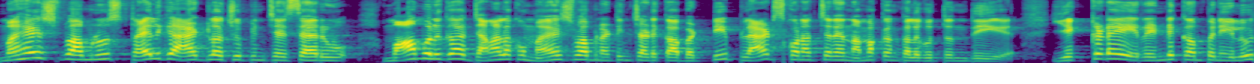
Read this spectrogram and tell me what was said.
మహేష్ బాబును స్టైల్గా యాడ్లో చూపించేశారు. మామూలుగా జనాలకు మహేష్ బాబు నటించాడు కాబట్టి ప్లాట్స్ కొనొచ్చనే నమ్మకం కలుగుతుంది. ఇక్కడే రెండు కంపెనీలు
